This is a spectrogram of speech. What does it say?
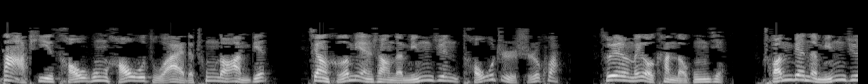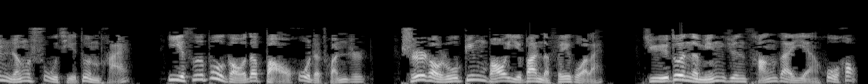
大批曹公毫无阻碍的冲到岸边，向河面上的明军投掷石块。虽然没有看到弓箭，船边的明军仍竖起盾牌，一丝不苟的保护着船只。石头如冰雹一般的飞过来，举盾的明军藏在掩护后。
